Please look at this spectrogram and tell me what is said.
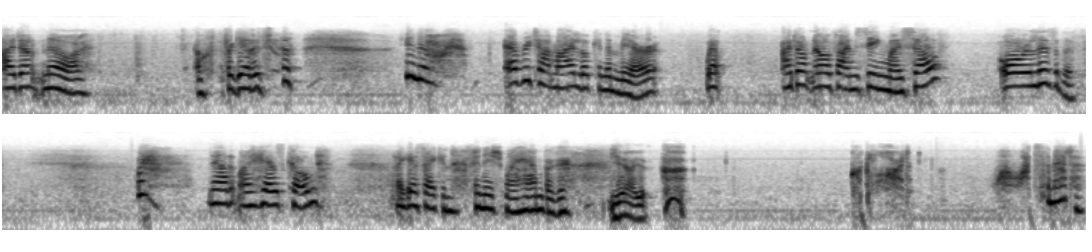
I don't know. I... Oh, forget it. you know, every time I look in a mirror, well, I don't know if I'm seeing myself or Elizabeth. Well, now that my hair's combed, I guess I can finish my hamburger. Yeah, you... Good Lord. Well, what's the matter?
